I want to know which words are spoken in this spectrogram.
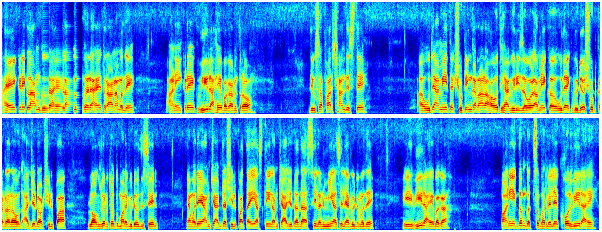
आहे इकडे एक लांब घर आहे. लांब घर आहेत रानामध्ये. आणि इकडे एक विहीर आहे बघा मित्र. दिवसा फार छान दिसते. उद्या आम्ही इथे शूटिंग करणार आहोत. ह्या विहिरीजवळ आम्ही एक उद्या एक व्हिडिओ शूट करणार आहोत. अजय डॉट शिल्पा ब्लॉग्सवर तो तुम्हाला व्हिडिओ दिसेल. त्यामध्ये आमच्या आमच्या शिल्पाताई असतील आमच्या आजीदादा असतील आणि मी असेल या व्हिडिओमध्ये. हे विहीर आहे बघा. पाणी एकदम गच्च भरलेले खोल विहीर आहे.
